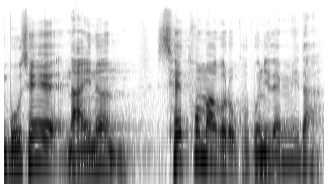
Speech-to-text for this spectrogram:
모세의 나이는 세 토막으로 구분이 됩니다.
